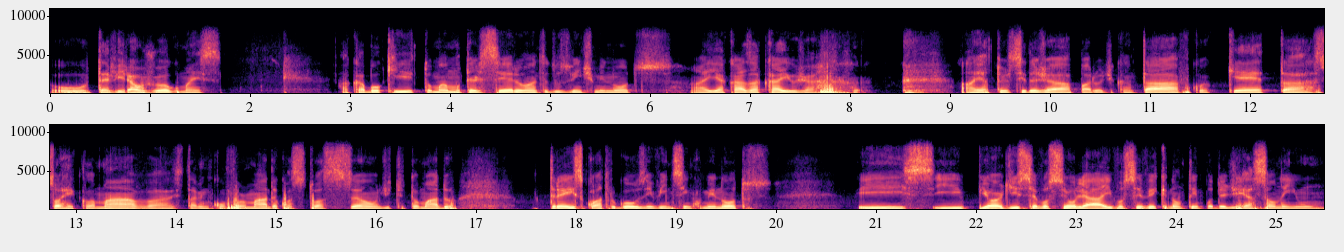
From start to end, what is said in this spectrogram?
ou até virar o jogo mas Acabou que tomamos o terceiro antes dos 20 minutos, aí a casa caiu já. aí a torcida já parou de cantar, ficou quieta, só reclamava, estava inconformada com a situação de ter tomado 3, 4 gols em 25 minutos. E, e pior disso é você olhar e você ver que não tem poder de reação nenhum.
